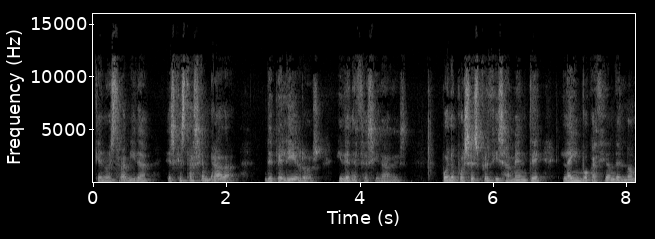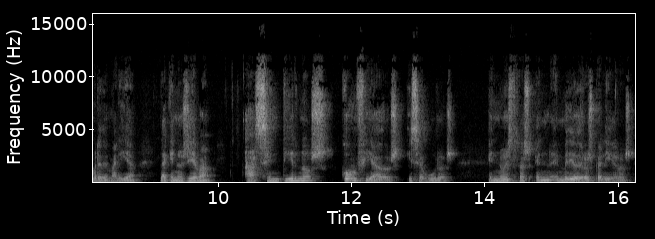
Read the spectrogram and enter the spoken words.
que nuestra vida es que está sembrada de peligros y de necesidades. Bueno, pues es precisamente la invocación del nombre de María la que nos lleva a sentirnos confiados y seguros en, nuestras, en, medio de los peligros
